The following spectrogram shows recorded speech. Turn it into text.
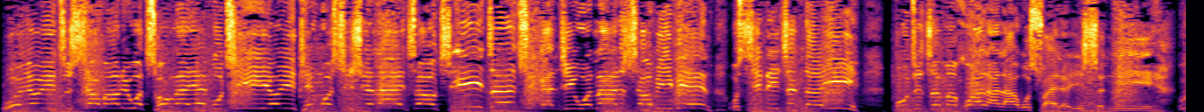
我有一只小毛驴，我从来也不骑。有一天我心血来潮，骑着去赶集，我拿着小皮鞭，我心里真得意。不知怎么哗啦啦，我摔了一身泥。We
